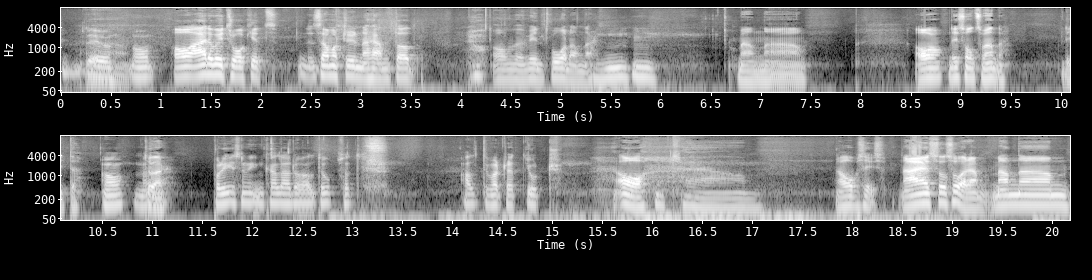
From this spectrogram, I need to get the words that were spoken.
det, ja. Ja, nej, det var ju tråkigt. Sen vart ju den där hämtad av viltvården där. Mm. Mm. Men... eh, ja, det är sånt som händer. Lite, ja, men tyvärr. polisen inkallad och alltihop så att allt varit rätt gjort. Ja. ehm, ja, precis. Nej, så, så är det. Men... ehm,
